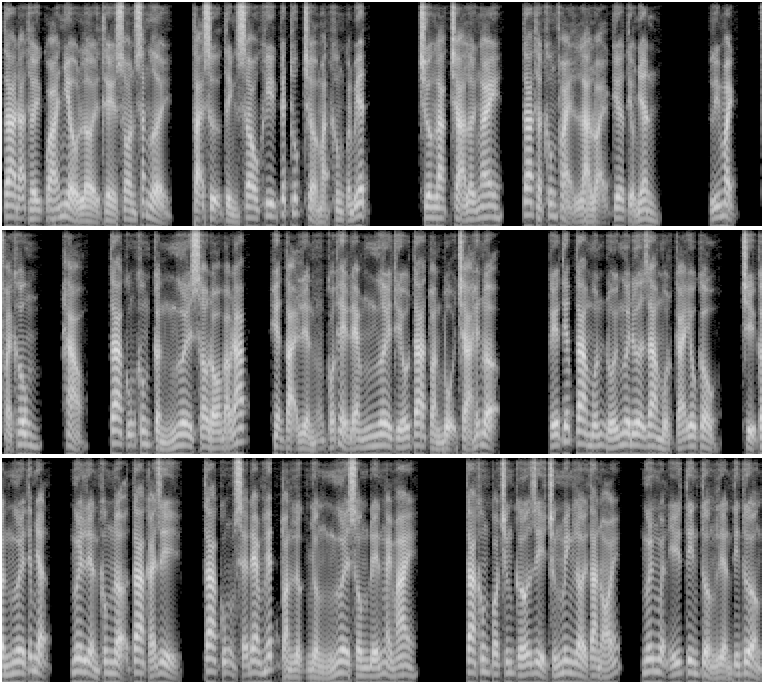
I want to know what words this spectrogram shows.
ta đã thấy quá nhiều lời thề son sát người, tại sự tình sau khi kết thúc trở mặt không quen biết. Trường lạc trả lời ngay, ta thật không phải là loại kia tiểu nhân. Lý mạch, phải không? Hảo, ta cũng không cần ngươi sau đó báo đáp, hiện tại liền có thể đem ngươi thiếu ta toàn bộ trả hết nợ. Kế tiếp ta muốn đối ngươi đưa ra một cái yêu cầu, chỉ cần ngươi tiếp nhận, ngươi liền không nợ ta cái gì, ta cũng sẽ đem hết toàn lực nhường ngươi sống đến ngày mai. Ta không có chứng cớ gì chứng minh lời ta nói, ngươi nguyện ý tin tưởng liền tin tưởng,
